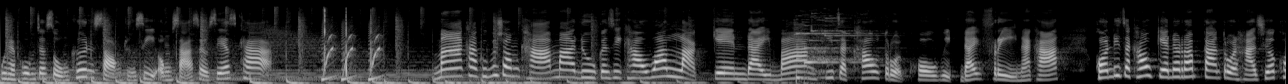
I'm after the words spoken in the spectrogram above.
อุณหภูมิจะสูงขึ้น 2-4 องศาเซลเซียสค่ะ มาค่ะคุณผู้ชมคะมาดูกันสิคะว่าหลักเกณฑ์ใดบ้างที่จะเข้าตรวจโควิดได้ฟรีนะคะคนที่จะเข้าเกณฑ์ได้รับการตรวจหาเชื้อโค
